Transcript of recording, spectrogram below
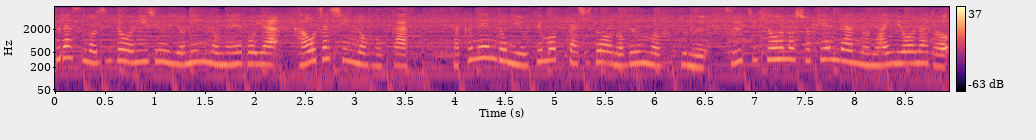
クラスの児童24人の名簿や顔写真のほか、昨年度に受け持った児童の分も含む通知表の所見欄の内容など、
